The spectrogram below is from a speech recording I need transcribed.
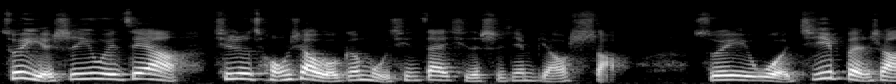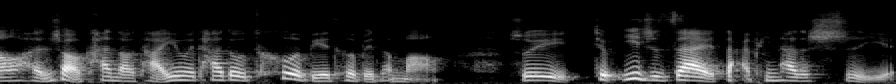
所以也是因为这样，其实从小我跟母亲在一起的时间比较少，所以我基本上很少看到她，因为她都特别特别的忙。所以就一直在打拼他的事业，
